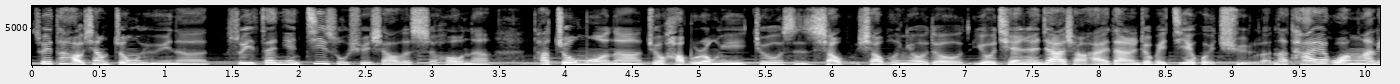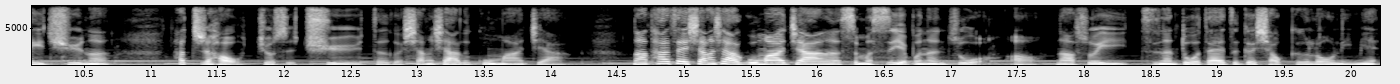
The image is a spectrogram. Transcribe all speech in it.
所以他好像终于呢，所以在念寄宿学校的时候呢，他周末呢就好不容易就是小小朋友都有钱人家的小孩，当然就被接回去了。那他要往哪里去呢？他只好就是去这个乡下的姑妈家。那他在乡下姑妈家呢，什么事也不能做哦，那所以只能躲在这个小阁楼里面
